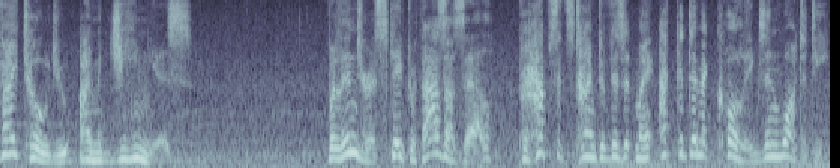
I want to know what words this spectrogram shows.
Have I told you I'm a genius? Valindra escaped with Azazel. Perhaps it's time to visit my academic colleagues in Waterdeep.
